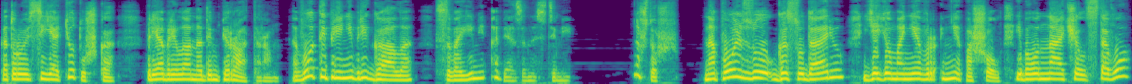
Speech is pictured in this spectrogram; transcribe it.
которую сия тетушка приобрела над императором. Вот и пренебрегала своими обязанностями. Ну что ж, на пользу государю ее маневр не пошел, ибо он начал с того,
